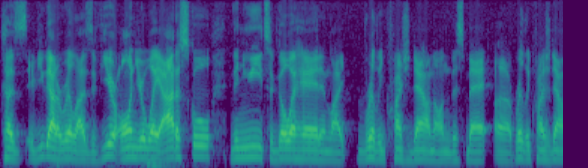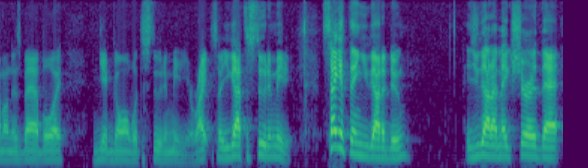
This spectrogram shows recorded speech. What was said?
because if you got to realize if you're on your way out of school, then you need to go ahead and like really crunch down on this bad, uh, really crunch down on this bad boy, get going with the student media, right? So you got the student media. Second thing you got to do is you got to make sure that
